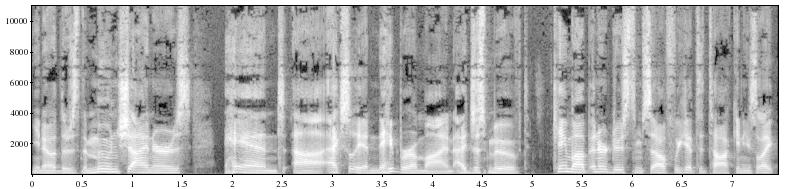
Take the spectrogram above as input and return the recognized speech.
You know, there's the moonshiners, and uh, actually, a neighbor of mine, I just moved, came up, introduced himself. We get to talk, and he's like,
